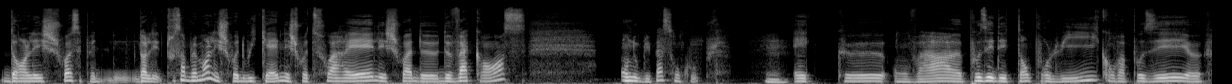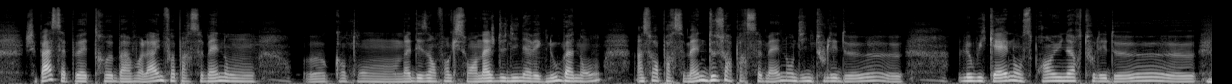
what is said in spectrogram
dans les choix, ça peut être dans les, tout simplement les choix de week-end, les choix de soirée, les choix de, de vacances, on n'oublie pas son couple. Hmm. Et que on va euh, poser des temps pour lui, qu'on va poser, euh, je sais pas, ça peut être, ben voilà, une fois par semaine, on, euh, quand on a des enfants qui sont en âge de dîner avec nous, ben non, un soir par semaine, deux soirs par semaine, on dîne tous les deux. euh, le week-end, on se prend une heure tous les deux. euh, Mm.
